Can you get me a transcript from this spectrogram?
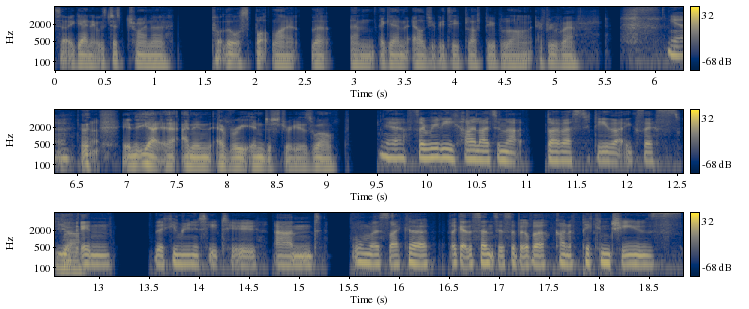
So again, it was just trying to put a little spotlight that um, again LGBT plus people are everywhere. Yeah. in, yeah, and in every industry as well. Yeah. So really highlighting that diversity that exists within the community too, and almost like a I get the sense it's a bit of a kind of pick and choose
